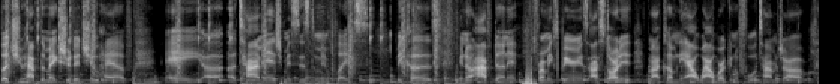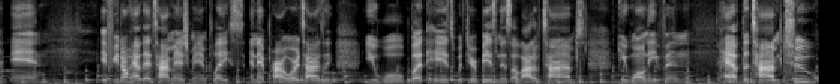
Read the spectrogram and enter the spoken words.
But you have to make sure that you have a, uh, a time management system in place because, you know, I've done it from experience. I started my company out while working a full time job. And if you don't have that time management in place and that prioritizing, you will butt heads with your business a lot of times. You won't even have the time to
